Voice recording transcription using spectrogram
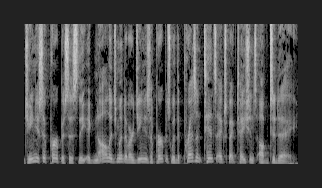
Genius of purpose is the acknowledgement of our genius of purpose with the present tense expectations of today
